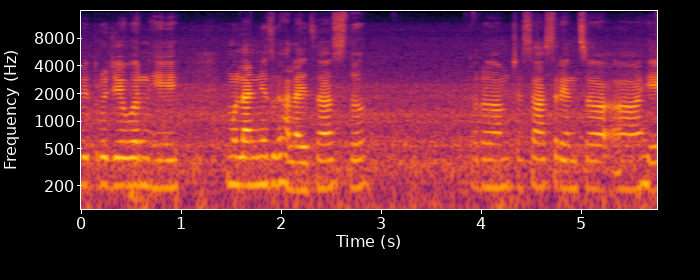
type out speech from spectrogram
पितृजेवण हे मुलांनीच घालायचं असतं. तर आमच्या सासऱ्यांचं आहे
